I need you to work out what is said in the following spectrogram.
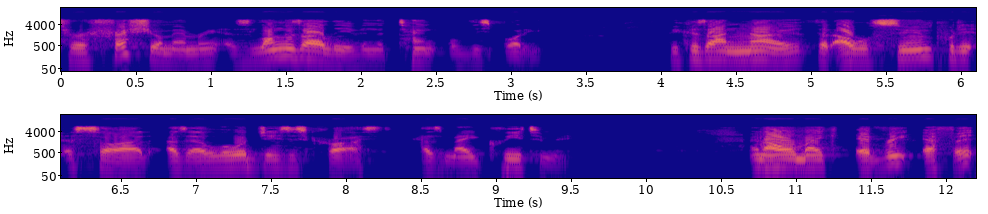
to refresh your memory as long as I live in the tent of this body because I know that I will soon put it aside as our Lord Jesus Christ has made clear to me. And I will make every effort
